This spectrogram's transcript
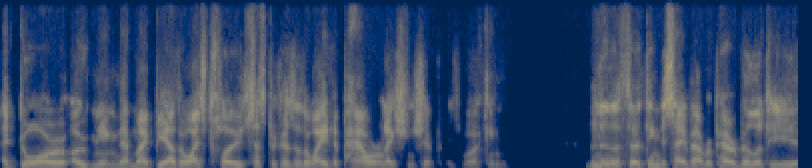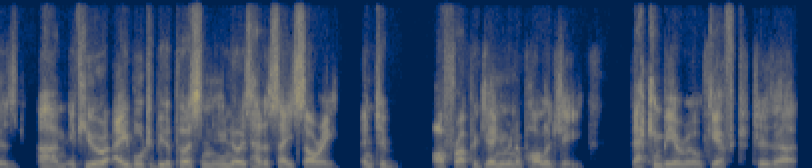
a door opening that might be otherwise closed just because of the way the power relationship is working. Mm-hmm. And then mm-hmm. the third thing to say about repairability is um, if you're able to be the person who knows how to say sorry and to offer up a genuine apology, that can be a real gift to the,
